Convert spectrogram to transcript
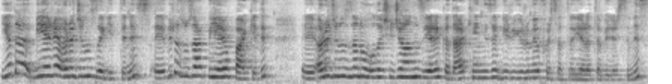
Ya da bir yere aracınızla gittiniz, e, biraz uzak bir yere park edip e, aracınızdan o ulaşacağınız yere kadar kendinize bir yürüme fırsatı yaratabilirsiniz.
